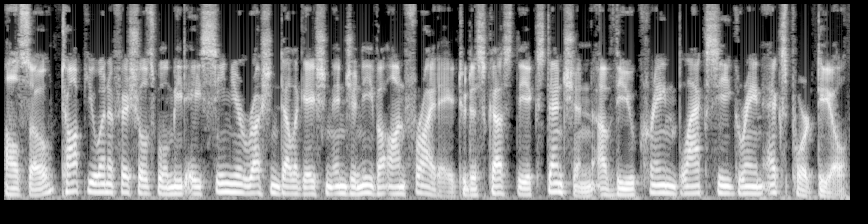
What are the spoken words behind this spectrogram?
Also, top UN officials will meet a senior Russian delegation in Geneva on Friday to discuss the extension of the Ukraine Black Sea grain export deal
